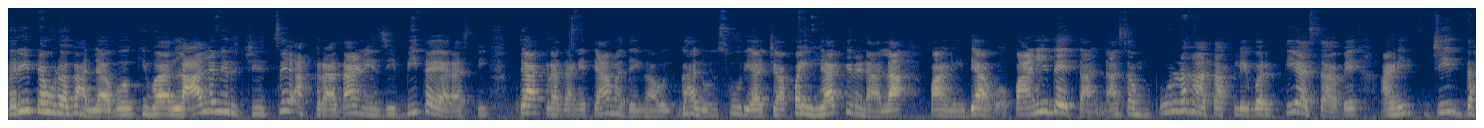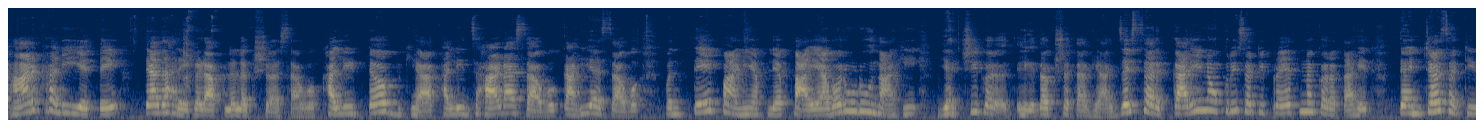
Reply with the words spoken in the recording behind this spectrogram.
तरी तेवढं घालावं किंवा लाल मिरचीचे अकरा दाणे जी बी तयार असती त्या अकरा दाणे त्यामध्ये घाल घालून सूर्याच्या पहिल्या किरणाला पाणी द्यावं. पाणी देताना संपूर्ण हात आपले वरती असावे आणि जी धार खाली येते त्या धारेकडे आपलं लक्ष असावं. खाली टब घ्या खाली झाड असावं काही असावं पण ते पाणी आपल्या पायावर उडू नाही याची क हे दक्षता घ्या. जे सरकारी नोकरीसाठी प्रयत्न करत आहेत त्यांच्यासाठी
